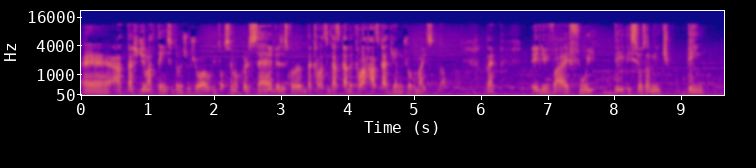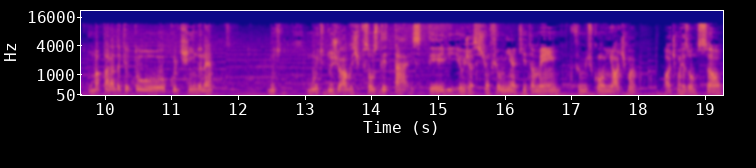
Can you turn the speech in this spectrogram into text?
é, a taxa de latência durante o jogo, então você não percebe, às vezes quando dá aquelas engasgadas, aquela rasgadinha no jogo, mas não, né? Ele vai, flui deliciosamente bem. Uma parada que eu tô curtindo, né? Muito, muito dos jogos, tipo, são os detalhes dele. Eu já assisti um filminho aqui também, o filme ficou em ótima, ótima resolução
